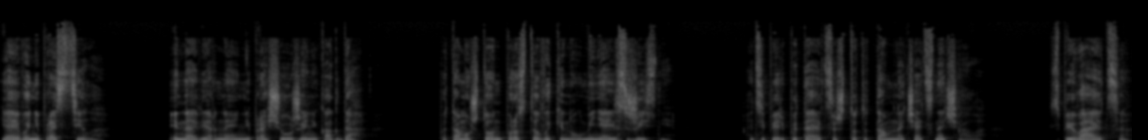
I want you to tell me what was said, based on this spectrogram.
Я его не простила. И, наверное, не прощу уже никогда, потому что он просто выкинул меня из жизни. А теперь пытается что-то там начать сначала – спивается,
